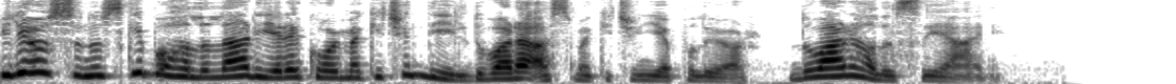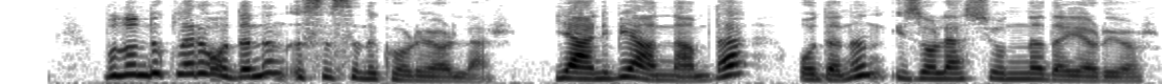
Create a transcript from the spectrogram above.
Biliyorsunuz ki bu halılar yere koymak için değil, duvara asmak için yapılıyor. Duvar halısı yani. Bulundukları odanın ısısını koruyorlar. Yani bir anlamda odanın izolasyonuna da yarıyor.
